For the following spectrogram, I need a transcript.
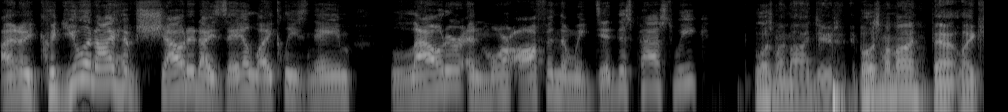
I could you and I have shouted Isaiah Likely's name louder and more often than we did this past week? Blows my mind, dude. It blows my mind that like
